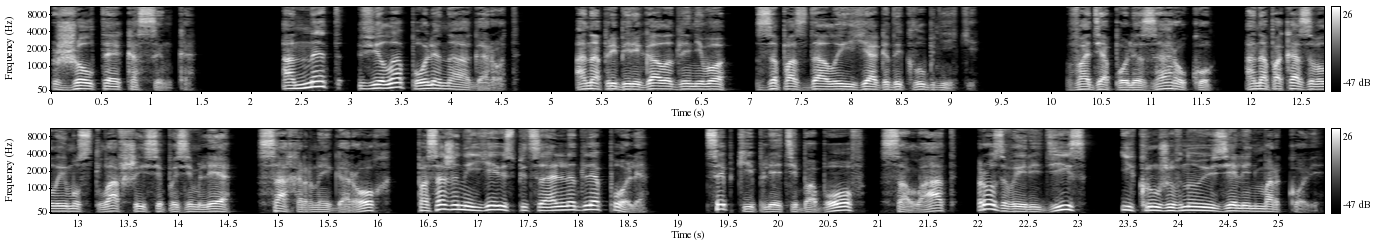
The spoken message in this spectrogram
желтая косынка. Аннет вела поле на огород. Она приберегала для него запоздалые ягоды клубники. Водя поле за руку, она показывала ему стлавшийся по земле сахарный горох, посаженный ею специально для поля, цепкие плети бобов, салат, розовый редис и кружевную зелень моркови.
